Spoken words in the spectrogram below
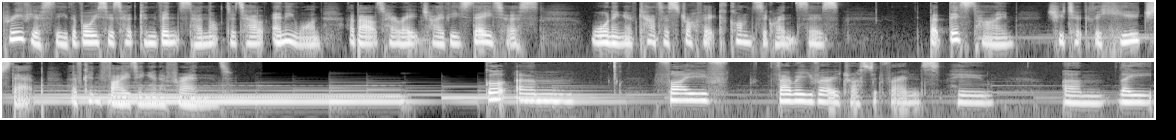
Previously, the voices had convinced her not to tell anyone about her HIV status, warning of catastrophic consequences. But this time, she took the huge step of confiding in a friend. Got um, five very, very trusted friends who um, they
